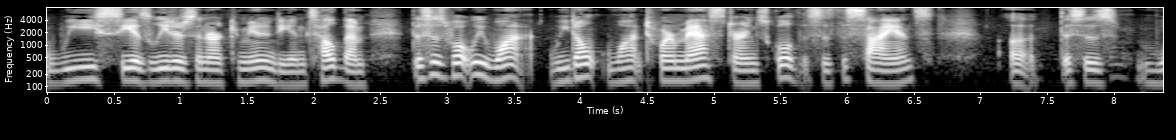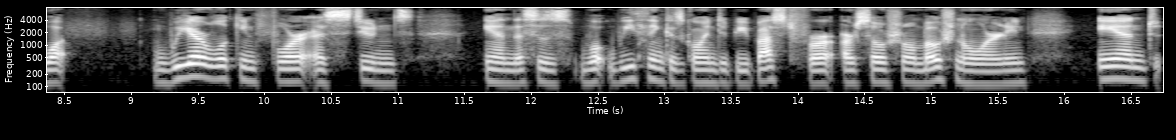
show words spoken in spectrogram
we see as leaders in our community and tell them this is what we want. We don't want to wear masks during school. This is the science. Uh, this is what we are looking for as students, and this is what we think is going to be best for our social emotional learning and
